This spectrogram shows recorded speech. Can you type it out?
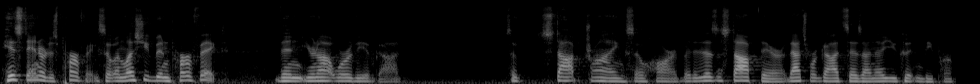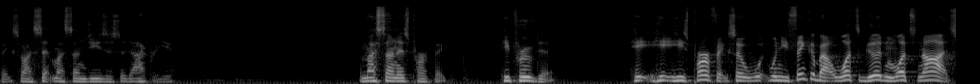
His standard is perfect. So unless you've been perfect, then you're not worthy of God. So stop trying so hard. But it doesn't stop there. That's where God says, I know you couldn't be perfect, so I sent my son Jesus to die for you. And my son is perfect. He proved it. He, he, he's perfect. So w- when you think about what's good and what's not,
